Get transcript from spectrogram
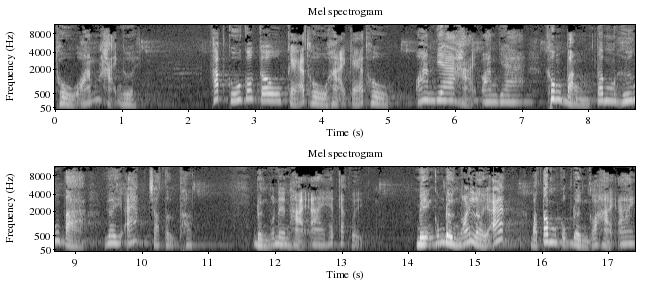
thù oán hại người Pháp cú có câu kẻ thù hại kẻ thù. Oan gia hại oan gia, Không bằng tâm hướng tà, Gây ác cho tự thân. Đừng có nên hại ai hết các vị. Miệng cũng đừng nói lời ác và tâm cũng đừng có hại ai,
